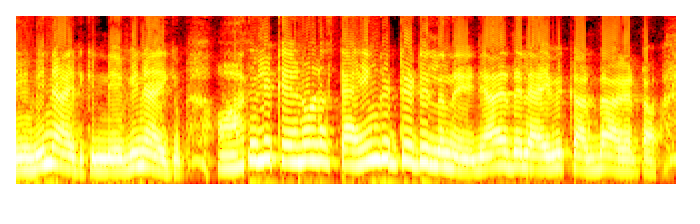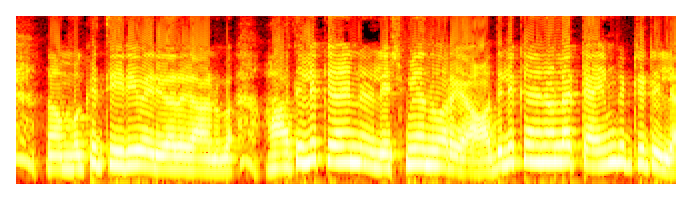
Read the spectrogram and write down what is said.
നെവിനായിരിക്കും നെവിനായിരിക്കും. അതിലൊക്കെ അതിനുള്ള ടൈം കിട്ടിയിട്ടില്ലെന്നേ. ഞാൻ ഇത് ലൈവിൽ കണ്ടാ കേട്ടോ. നമുക്ക് ചിരി വരും അത് കാണുമ്പോൾ അതിലൊക്കെ ലക്ഷ്മി എന്ന് പറയാം അതിലൊക്കെ അതിനുള്ള ടൈം കിട്ടിയിട്ടില്ല.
